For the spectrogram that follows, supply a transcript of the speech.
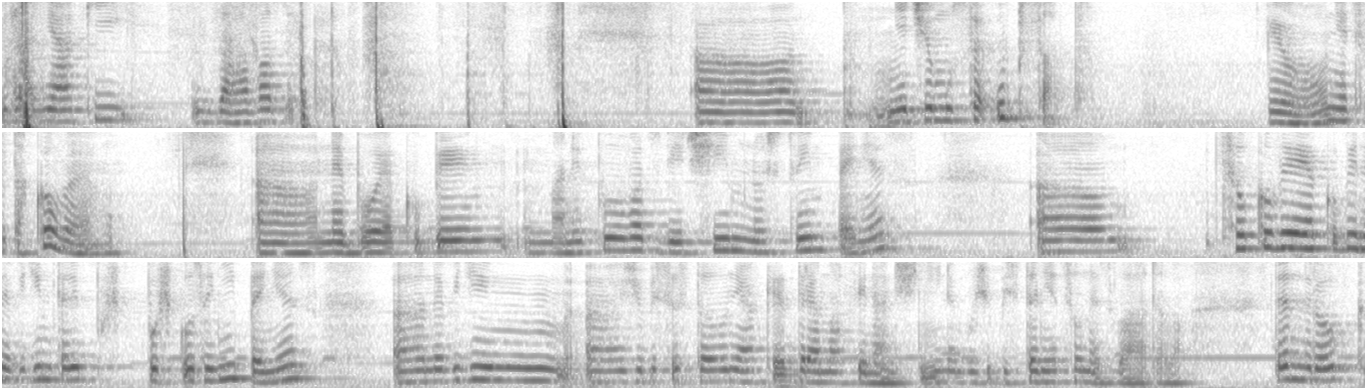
udělat nějaký závazek. A něčemu se upsat. Jo, něco takového. A nebo jakoby manipulovat s větším množstvím peněz. A celkově jakoby nevidím tady poškození peněz, a nevidím, a že by se stalo nějaké drama finanční nebo že byste něco nezvládala. Ten rok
